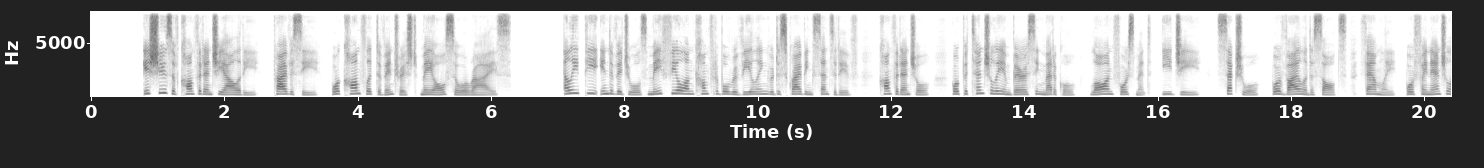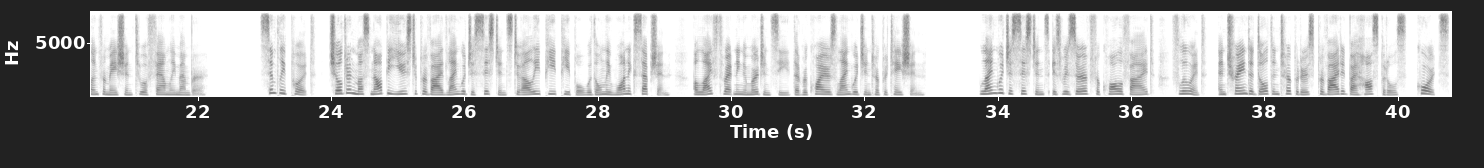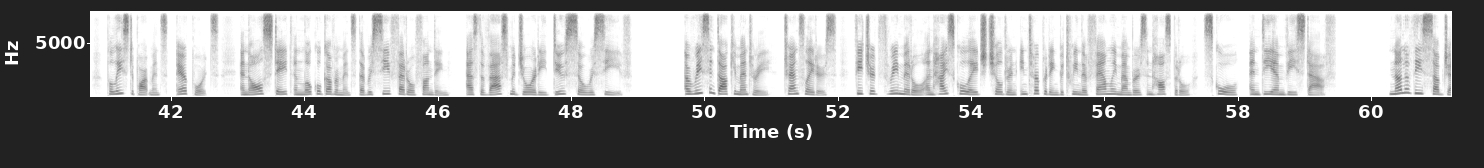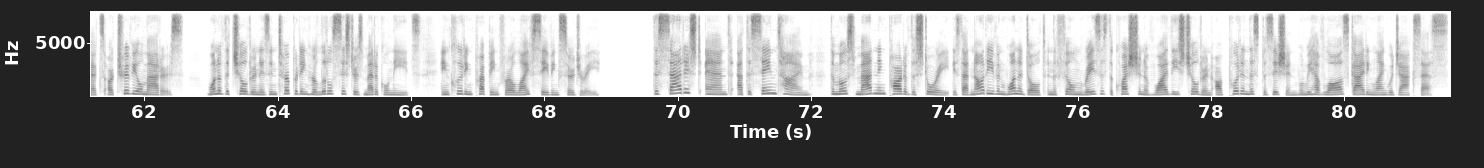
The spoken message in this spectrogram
Issues of confidentiality, privacy, or conflict of interest may also arise. LEP individuals may feel uncomfortable revealing or describing sensitive, confidential, or potentially embarrassing medical, law enforcement, e.g., sexual, or violent assaults, family, or financial information to a family member. Simply put, children must not be used to provide language assistance to LEP people with only one exception a life threatening emergency that requires language interpretation. Language assistance is reserved for qualified, fluent, and trained adult interpreters provided by hospitals, courts, police departments, airports, and all state and local governments that receive federal funding, as the vast majority do so receive. A recent documentary, Translators, featured three middle and high school aged children interpreting between their family members in hospital, school, and DMV staff. None of these subjects are trivial matters. One of the children is interpreting her little sister's medical needs, including prepping for a life saving surgery. The saddest and, at the same time, the most maddening part of the story is that not even one adult in the film raises the question of why these children are put in this position when we have laws guiding language access.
